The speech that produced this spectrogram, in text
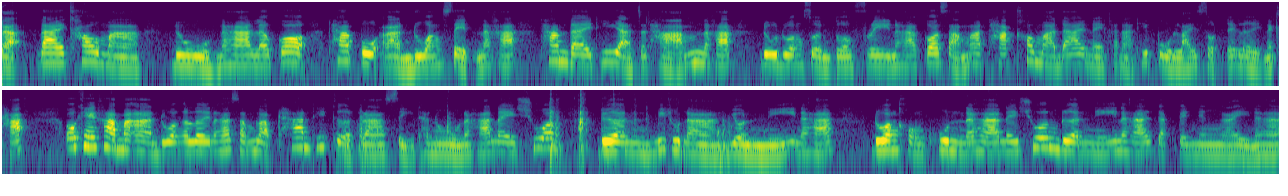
จะได้เข้ามา ดูนะคะ แล้วก็ถ้าปูอ่านดวงเสร็จนะคะ ท่านใดที่อยากจะถามนะคะ ดูดวงส่วนตัวฟรีนะคะ ก็สามารถทักเข้ามาได้ในขณะที่ปูไลฟ์สดได้เลยนะคะโอเคค่ะ มาอ่านดวงกันเลยนะคะสำหรับท่านที่เกิดราศีธนูนะคะ ในช่วงเดือนมิถุนายนนี้นะคะ ดวงของคุณนะคะ ในช่วงเดือนนี้นะคะ จะเป็นยังไงนะคะ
